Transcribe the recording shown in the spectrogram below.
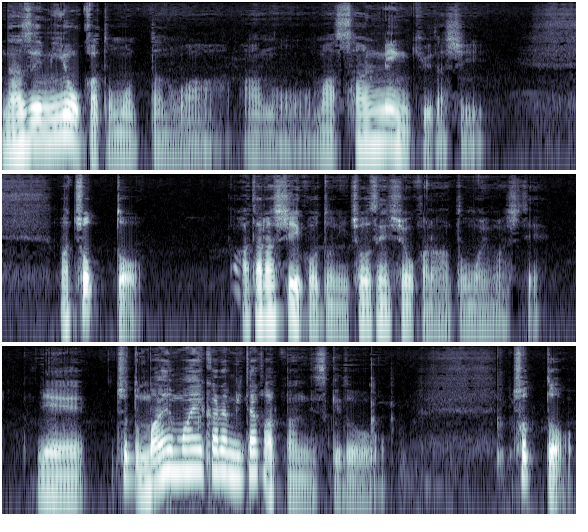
なぜ見ようかと思ったのは、あの、まあ、3連休だし、まあ、ちょっと新しいことに挑戦しようかなと思いまして。で、ちょっと前々から見たかったんですけど、ちょっと、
